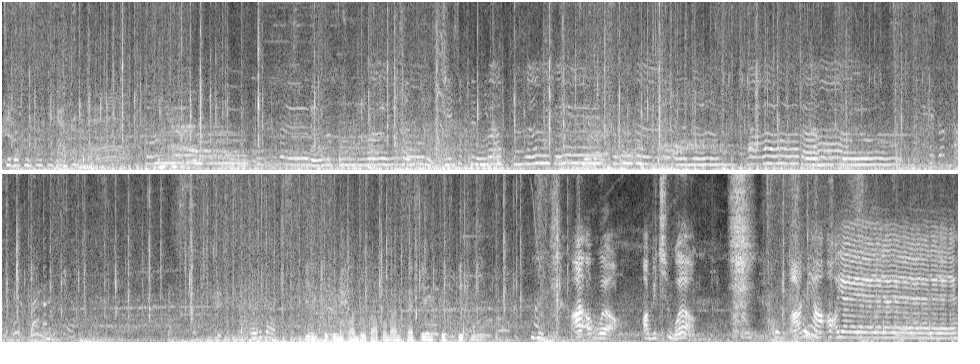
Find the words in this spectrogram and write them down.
제가 보살펴드리죠. 어디가 삥 뜯은 거 누가 보면서 삥 뜯기 아, 아 뭐야? 아 미친 뭐야? 아니야. 어 야야야야야야야야야야야.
